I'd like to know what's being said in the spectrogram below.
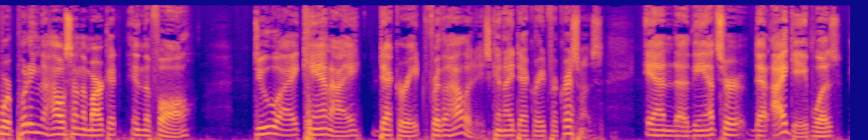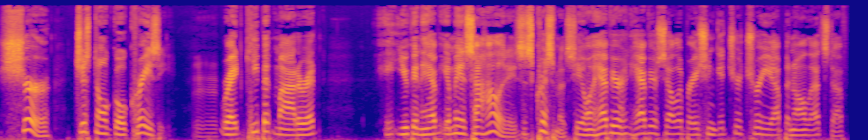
We're putting the house on the market in the fall. Do I? Can I decorate for the holidays? Can I decorate for Christmas? And uh, the answer that I gave was sure. Just don't go crazy, right? Keep it moderate. You can have. I mean, it's the holidays. It's Christmas. You know, have your have your celebration. Get your tree up and all that stuff.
